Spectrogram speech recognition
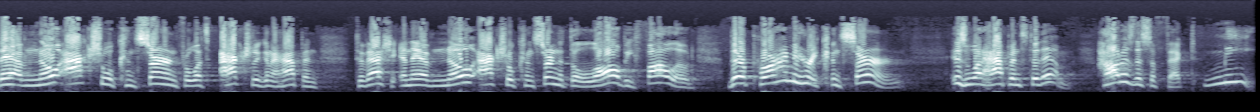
They have no actual concern for what's actually going to happen to Vashti, and they have no actual concern that the law be followed. Their primary concern is what happens to them. How does this affect me?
